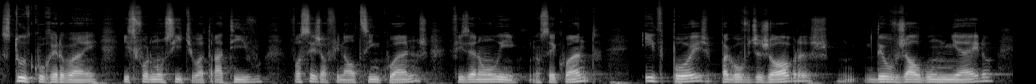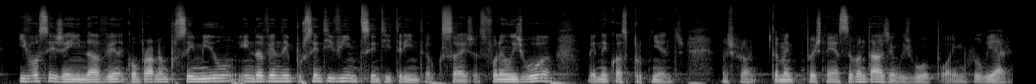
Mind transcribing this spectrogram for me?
se tudo correr bem e se for num sítio atrativo, vocês ao final de 5 anos fizeram ali não sei quanto e depois pagou-vos as obras, deu-vos algum dinheiro e vocês ainda compraram por 100 mil ainda vendem por 120, 130, o que seja. Se for em Lisboa, vendem quase por 500. Mas pronto, também depois tem essa vantagem Lisboa para o imobiliário.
